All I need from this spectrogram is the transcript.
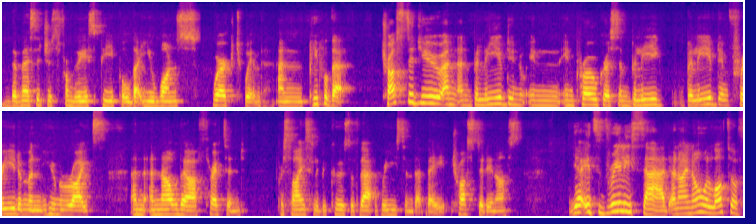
the messages from these people that you once worked with and people that trusted you and, and believed in, in, in progress and believed, believed in freedom and human rights. And, and now they are threatened precisely because of that reason that they trusted in us. Yeah, it's really sad. And I know a lot of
